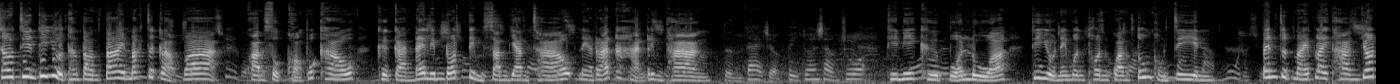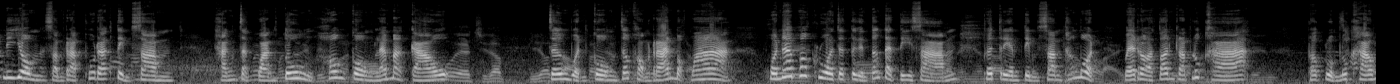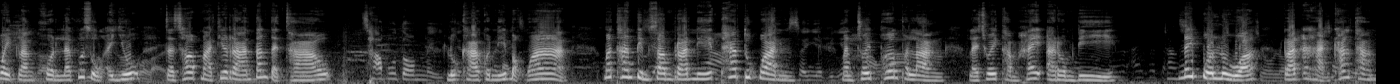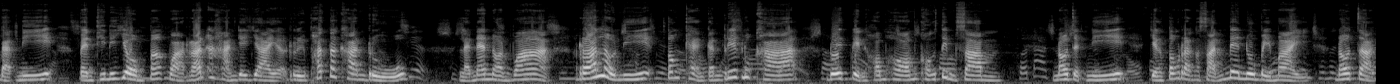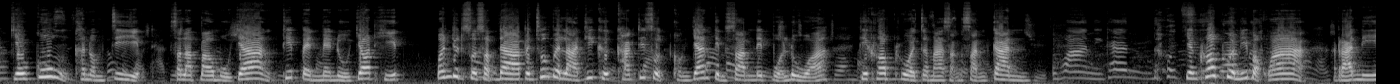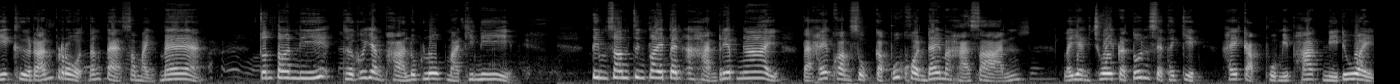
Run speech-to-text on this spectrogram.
ชาวจีนที่อยู่ทางตอนใต้มักจะกล่าวว่า ความสุขของพวกเขาคือการได้ลิ้มรสติ่มซำยามเช้าในร้านอาหารริมทาง ที่นี่คือปัวหลัวที่อยู่ในมณฑลกวางตุ้งของจีน เป็นจุดหมายปลายทางยอดนิยมสำหรับผู้รักติ่มซำทั้งจากกวางตุ้งฮ่องกงและมาเก๊าเจิงหวนกงเจ้าของร้านบอกว่าหัวหน้าพ่อครัวจะตื่นตั้งแต่ตีสามเพื่อเตรียมติ่มซำทั้งหมดไว้รอต้อนรับลูกค้า พราะกลุ่มลูกค้าวัยกลางคนและผู้สูงอายุจะชอบมาที่ร้านตั้งแต่เช้า ลูกค้าคนนี้บอกว่า มาทานติ่มซำร้านนี้แทบทุกวัน มันช่วยเพิ่มพลังและช่วยทำให้อารมณ์ดี ในปัวหลัว ร้านอาหารข้างทางแบบนี้ เป็นที่นิยมมากกว่าร้านอาหารใหญ่ ๆ หรือพัตตาคารหรู และแน่นอนว่า ร้านเหล่านี้ต้องแข่งกันเรียกลูกค้า ด้วยกลิ่นหอมๆของติ่มซำนอกจากนี้ยังต้องรังสรรค์เมนูใหม่ๆ นอกจากเกี๊ยวกุ้ง ขนมจีบซาลาเปาหมูย่างที่เป็นเมนูยอดฮิต วันหยุดสุดสัปดาห์เป็นช่วงเวลาที่คึกคักที่สุดของย่านติ่มซำในปัวหลัว ที่ครอบครัวจะมาสังสรรค์กันอย่างครอบครัวนี้บอกว่า ร้านนี้คือร้านโปรดตั้งแต่สมัยแม่ จนตอนนี้เธอก็ยังพาลูกๆมาที่นี่ ติ่มซำจึงกลายเป็นอาหารเรียบง่าย แต่ให้ความสุขกับผู้คนได้มหาศาลและยังช่วยกระตุ้นเศรษฐกิจให้กับภูมิภาคนี้ด้วย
